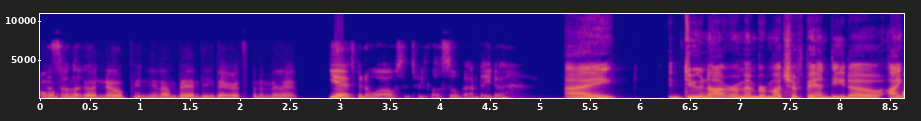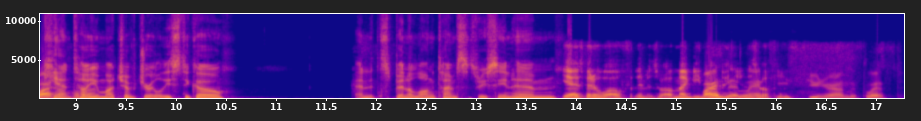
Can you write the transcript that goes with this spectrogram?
almost have a want to go no opinion on Bandido. It's been a minute. yeah, it's been a while since we last saw Bandido. I do not remember much of Bandido. I Why- can't tell on. you much of Jurlistico. And it's been a long time since we've seen him. Yeah, it's been a while for them as well. Maybe Why is opinion as well. Jr. on this list?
